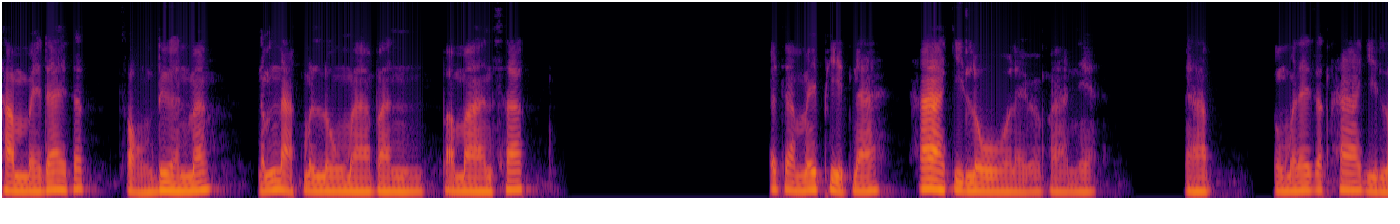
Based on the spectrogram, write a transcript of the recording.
ทำไปได้สักสองเดือนมั้งน้ำหนักมันลงมาประประมาณสัก ก็จะไม่ผิดนะห้ากิโลอะไรประมาณเนี้ยนะครับ ลงมาได้สักห้ากิโล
